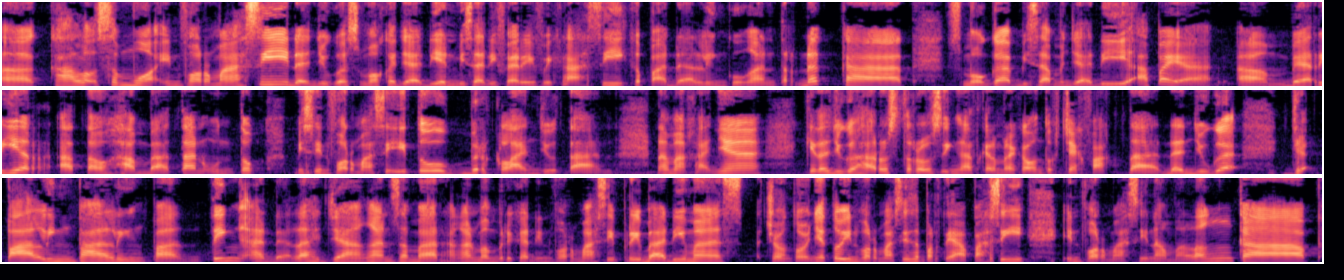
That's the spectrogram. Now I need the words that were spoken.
Eh, kalau semua informasi dan juga semua kejadian bisa diverifikasi kepada lingkungan terdekat, semoga bisa menjadi apa ya em, barrier atau hambatan untuk misinformasi itu berkelanjutan. Nah makanya kita juga harus terus ingatkan mereka untuk cek fakta dan juga paling paling penting adalah jangan sembarangan memberikan informasi pribadi mas. Contohnya tuh informasi seperti apa sih? Informasi nama lengkap,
